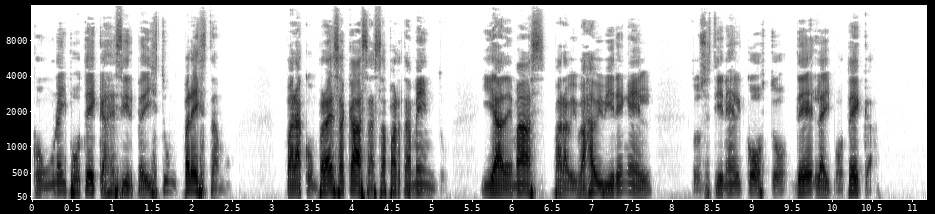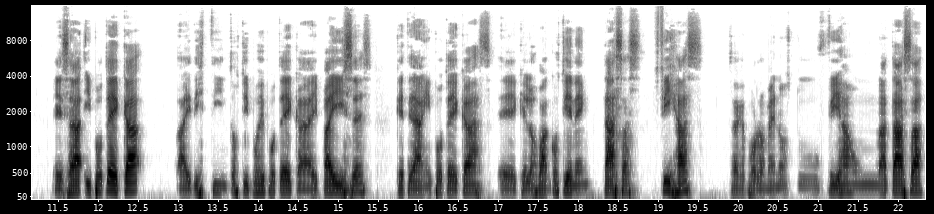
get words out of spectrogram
con una hipoteca, es decir, pediste un préstamo para comprar esa casa, ese apartamento, y además para vas a vivir en él, entonces tienes el costo de la hipoteca. Esa hipoteca, hay distintos tipos de hipoteca. Hay países que te dan hipotecas eh, que los bancos tienen tasas fijas, o sea que por lo menos tú fijas una tasa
